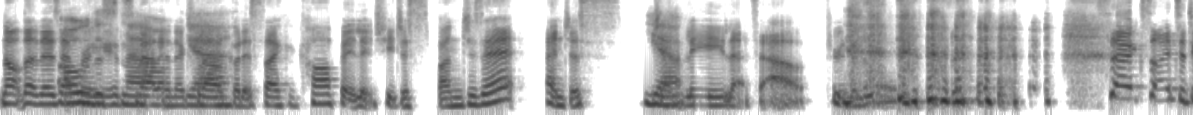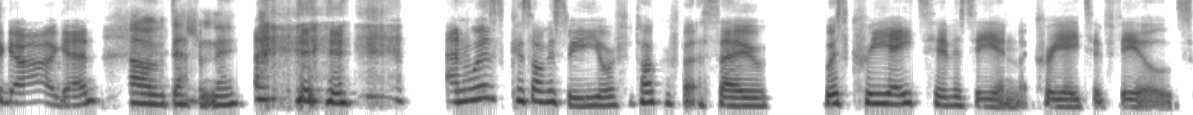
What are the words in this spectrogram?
not that there's Oh, ever a the good smell, smell, in a club, yeah. but it's like a carpet literally just sponges it and just Yeah. gently lets it out through the night. so excited to go out again. oh, definitely. and was because obviously you're a photographer, so was creativity in like creative fields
